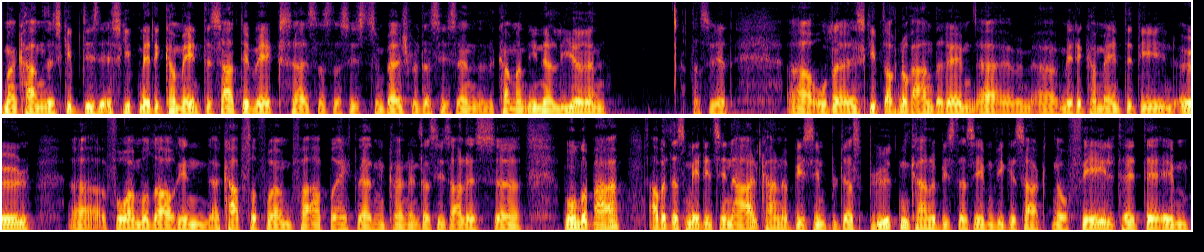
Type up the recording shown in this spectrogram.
man kann, es gibt, es gibt Medikamente, Sativex heißt das, das ist zum Beispiel, das ist ein, kann man inhalieren, das wird, äh, oder es gibt auch noch andere äh, äh, Medikamente, die in Ölform oder auch in Kapselform verabreicht werden können. Das ist alles wunderbar. Aber das Medizinalcannabis, das Blütencannabis, das eben wie gesagt noch fehlt, hätte eben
